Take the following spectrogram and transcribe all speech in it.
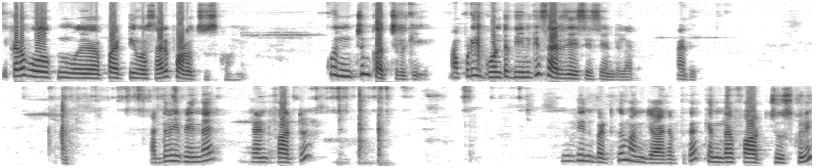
ఇక్కడ ఓపెన్ పట్టి ఒకసారి పొడవ చూసుకోండి. కొంచెం ఖర్చులకి. అప్పుడు ఈ గుంట దీనికి సరి చేసేసేయండి ఇలా. అది. అర్థమైపోయిందా? Front part. దీన్ని పట్టుకుని మనం జాగ్రత్తగా కింద పార్ట్ చూసుకుని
